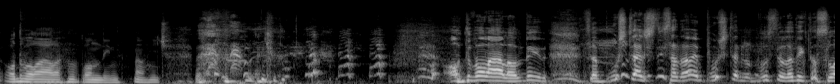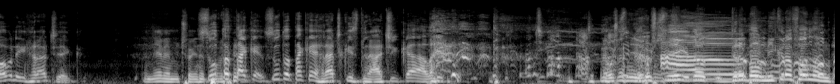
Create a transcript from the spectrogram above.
Odvolal Londýn. No nič. odvolá Londýn. Sa púšťaš, ty sa dávaj pustil, pustil do týchto slovných hračiek. Neviem, čo iné Sú to, také, sú to také hračky z dráčika, ale Už, už niekto drbol mikrofónom.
